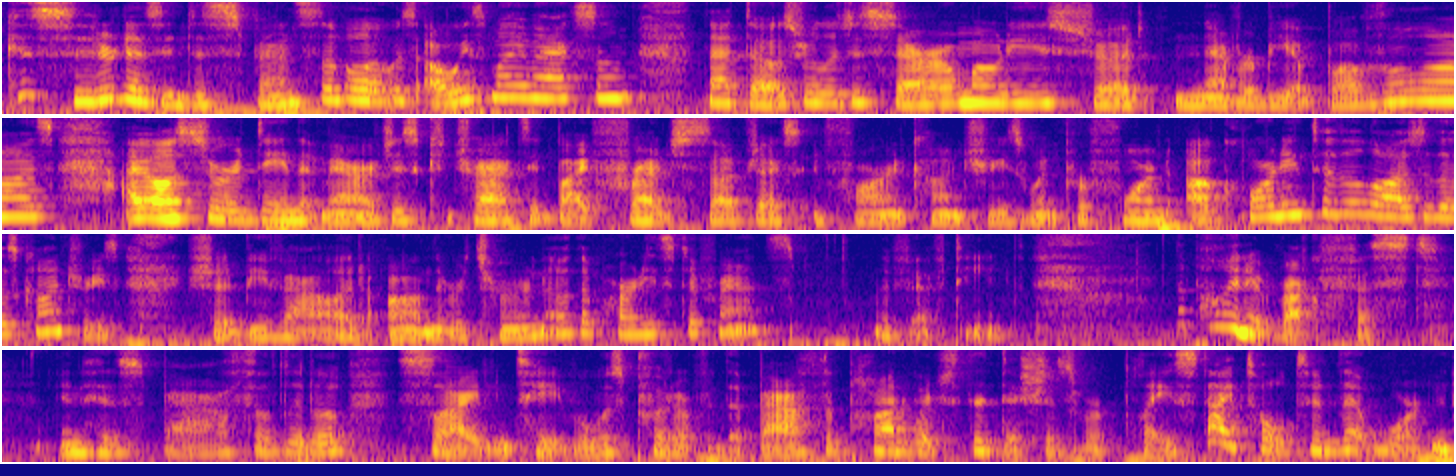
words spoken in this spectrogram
considered as indispensable. It was always my maxim that those religious ceremonies should never be above the laws. I also ordained that marriages contracted by French subjects in foreign countries when performed according to the laws of those countries should be valid on the return of the parties to France. The 15th. Napoleon at breakfast. In his bath, a little sliding table was put over the bath upon which the dishes were placed. I told him that Warden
